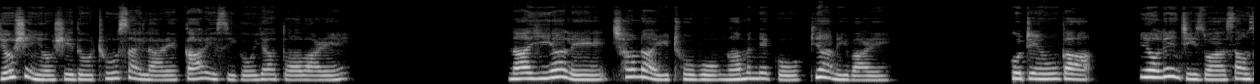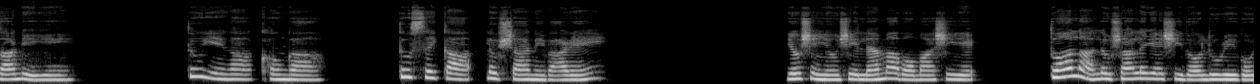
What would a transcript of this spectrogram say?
ရုပ်ရှင်ရုံရှိသူထိုးဆိုင်လာတဲ့ကားတွေစီကိုရောက်သွားပါတယ်။နာရီကလည်း6နာရီထိုးဖို့9မိနစ်ကို ပြနေပါတယ်။ကိုတင်ဦးကမျော်လင့်ကြီးစွာစောင့်စားနေရင်သူ့ရင်ကခုန်ကာသူ့စိတ်ကလှုပ်ရှားနေပါတယ်။ ရုပ်ရှင်ရုံရှိလမ်းမပေါ်မှာရှိတဲ့သွာလာလှုပ်ရှားလျက်ရှိသောလူတွေကို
